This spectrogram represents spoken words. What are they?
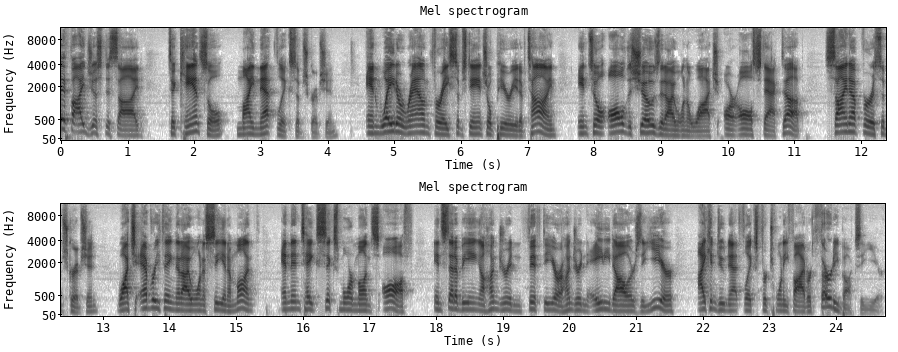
if I just decide to cancel my Netflix subscription and wait around for a substantial period of time until all the shows that I want to watch are all stacked up, sign up for a subscription, watch everything that I want to see in a month, and then take six more months off instead of being 150 or 180 dollars a year I can do Netflix for 25 or 30 bucks a year.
